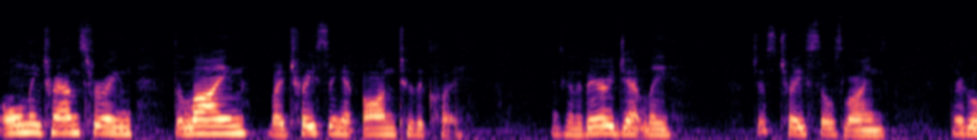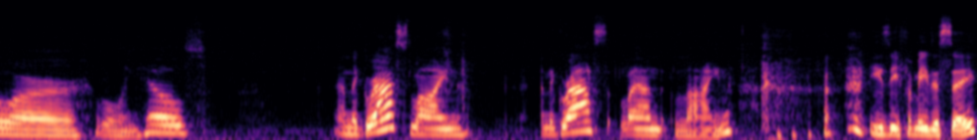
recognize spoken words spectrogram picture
only transferring the line by tracing it onto the clay. I'm going to very gently just trace those lines. There go our rolling hills. And the grass line, and the grassland line, easy for me to say,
